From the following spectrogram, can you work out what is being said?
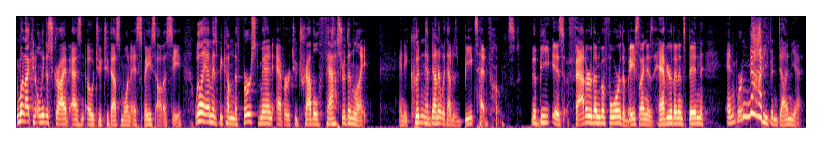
In what I can only describe as an ode to 2001 A Space Odyssey, will.i.am has become the first man ever to travel faster than light, and he couldn't have done it without his Beats headphones. The beat is fatter than before, the bass line is heavier than it's been, and we're not even done yet.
